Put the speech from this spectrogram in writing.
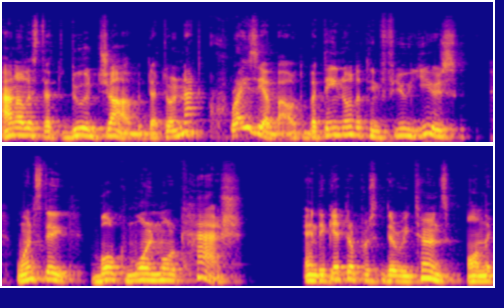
analysts that do a job that they're not crazy about but they know that in few years once they bulk more and more cash and they get their their returns on the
